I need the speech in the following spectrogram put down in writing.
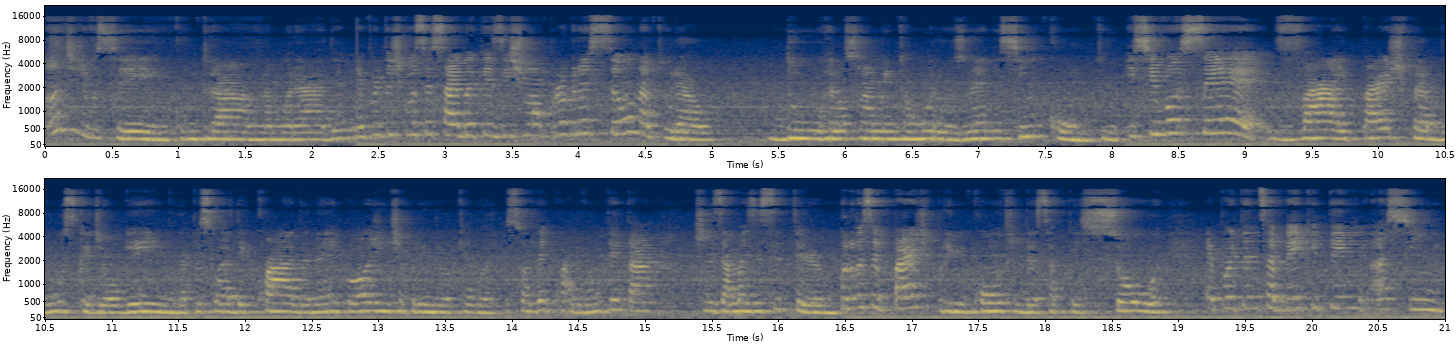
Antes de você encontrar um namorado, é importante que você saiba que existe uma progressão natural do relacionamento amoroso, né? Desse encontro. E se você vai, parte pra busca de alguém, da pessoa adequada, né? Igual a gente aprendeu aqui agora, pessoa adequada, vamos tentar utilizar mais esse termo. Quando você parte pro encontro dessa pessoa, é importante saber que tem, assim,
